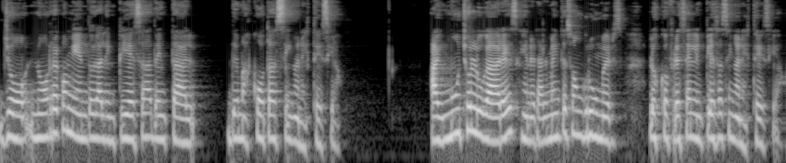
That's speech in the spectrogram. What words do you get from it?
yo no recomiendo la limpieza dental de mascotas sin anestesia. Hay muchos lugares, generalmente son groomers, los que ofrecen limpieza sin anestesia.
